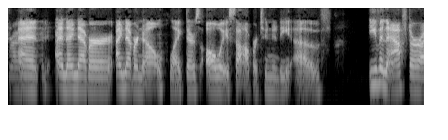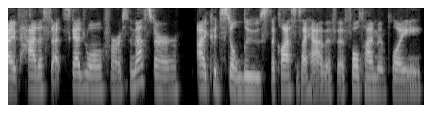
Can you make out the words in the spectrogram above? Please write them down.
Right. And and I never I never know. Like, there's always the opportunity of even after I've had a set schedule for a semester, I could still lose the classes I have if a full time employee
